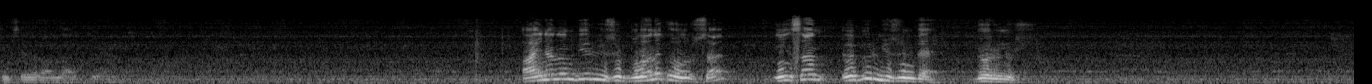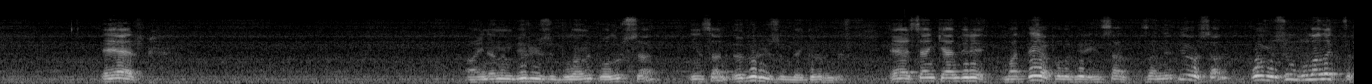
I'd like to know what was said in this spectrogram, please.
kimseler anlar diyor. Aynanın bir yüzü bulanık olursa insan öbür yüzünde görünür. Eğer aynanın bir yüzü bulanık olursa insan öbür yüzünde görünür. Eğer sen kendini madde yapılı bir insan zannediyorsan o yüzün bulanıktır.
